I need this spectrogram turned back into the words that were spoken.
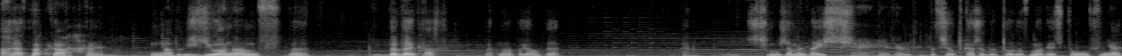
Arataka e, nabruździła nam w bebekach, tak naprawdę. Czy możemy wejść, nie wiem, do środka, żeby porozmawiać poufnie?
